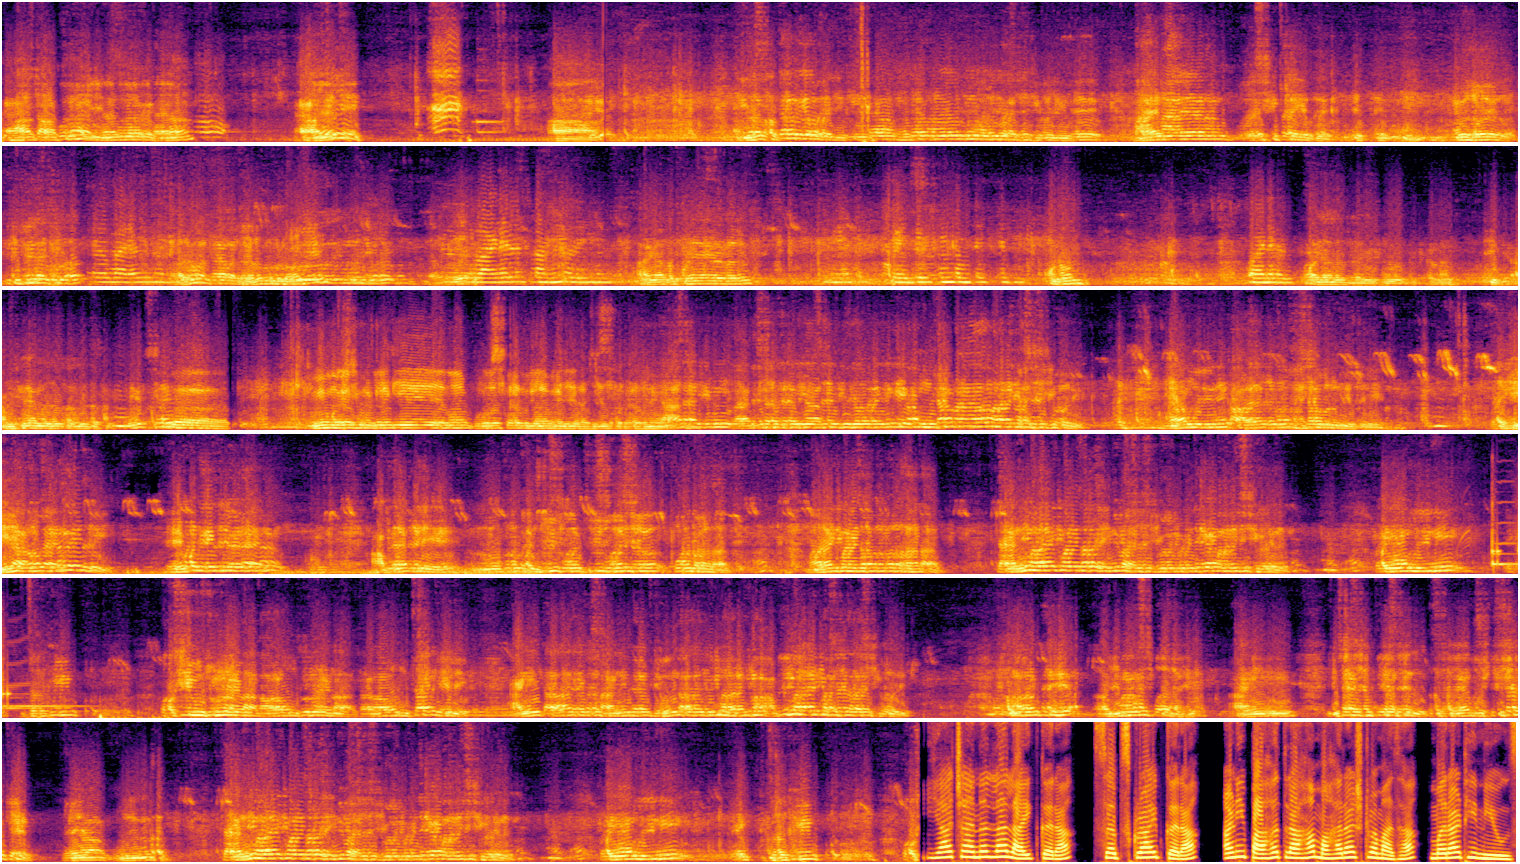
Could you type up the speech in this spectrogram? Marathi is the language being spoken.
घास ना भेटायला? हा. तिला सत्कार केला पाहिजे की एका मोठ्या मुलाला तुम्ही मराठी भाषा शिकवली ते बाहेर शिकता येत नाही कितवीला आहे अरे आणि आता पुढे काय करणार आहे? ग्रॅज्युएशन कम्प्लीट केलं कुठून वाढायला वाड्याला ग्रॅज्युएशन ठीक आहे आमची काय मदत लागली तर सांग. मी मगाशी म्हटलं की यांना पुरस्कार दिला पाहिजे राज्य सरकारने यासाठी मी राज्य सरकारने यासाठी दिलं पाहिजे की एका मोठ्या प्राण्याला मराठी भाषा शिकवली त्या मुलीने कावळ्याकडनं भाषा बोलून घेतली तर हे आरोप आहे ना काहीतरी हे पण काहीतरी वेगळं आहे ना आपल्याकडे लोक पंचवीस पंचवीस वर्ष पोट भरतात मराठी माणसाबरोबर राहतात. त्यांनी मराठी माणसाला हिंदी भाषा शिकवली पण ते काय मराठी शिकले पण या मुलींनी जखमी पक्षी उचलून आणला गावाला उचलून आणला त्याला उच्चार केले. आणि त्याला त्याच्या सान्निध्यात ठेवून त्याला त्याची मराठी आपली मराठी भाषा त्याला शिकवली. मला वाटतं हे अभिमानास्पद आहे आणि इच्छाशक्ती असेल तर सगळ्या गोष्टी शक्य आहेत. या मुलींना त्यांनी मराठी माणसाला हिंदी भाषा शिकवली पण ते काय मराठी शिकले नाही. पण या मुलींनी एक या चॅनलला लाईक करा सबस्क्राईब करा आणि पाहत रहा महाराष्ट्र माझा मराठी न्यूज.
